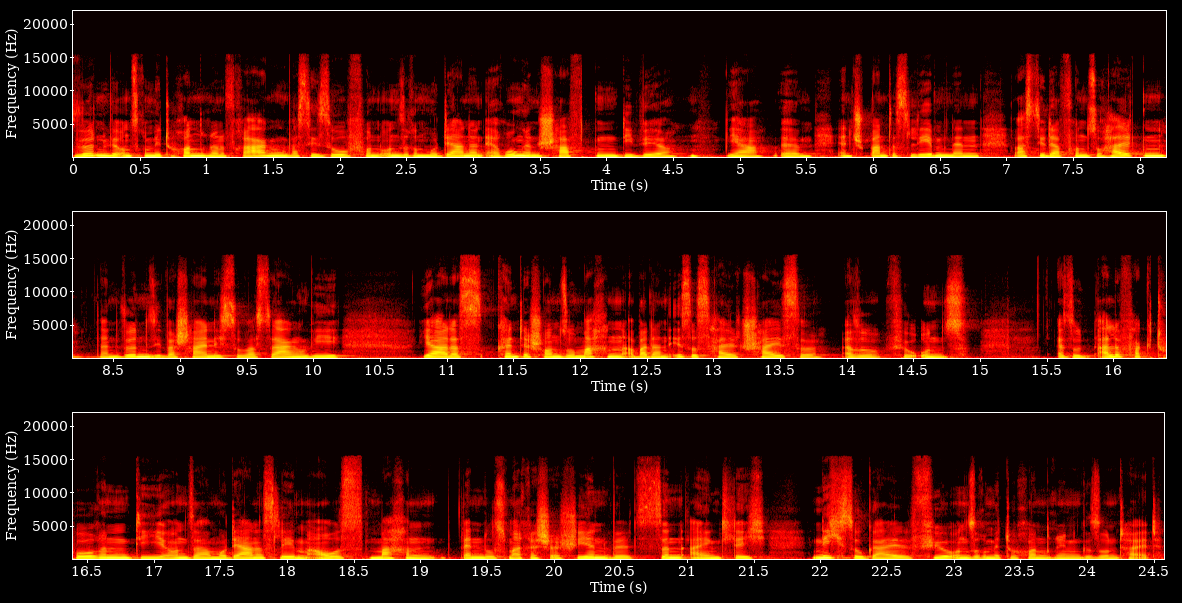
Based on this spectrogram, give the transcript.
würden wir unsere Mitochondrien fragen, was sie so von unseren modernen Errungenschaften, die wir ja ähm, entspanntes Leben nennen, was die davon so halten, dann würden sie wahrscheinlich sowas sagen wie, ja, das könnt ihr schon so machen, aber dann ist es halt scheiße, also für uns. Also alle Faktoren, die unser modernes Leben ausmachen, wenn du es mal recherchieren willst, sind eigentlich nicht so geil für unsere Mitochondriengesundheit.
